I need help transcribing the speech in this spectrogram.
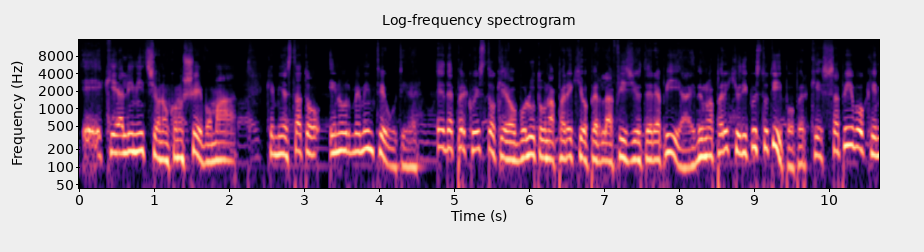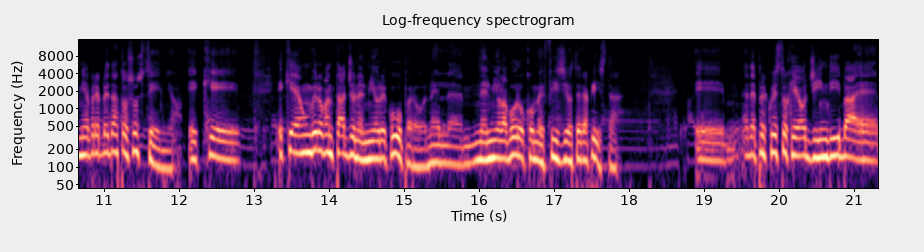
e che all'inizio non conoscevo, ma che mi è stato enormemente utile. Ed è per questo che ho voluto un apparecchio per la fisioterapia ed un apparecchio di questo tipo, perché sapevo che mi avrebbe dato sostegno e che, e che è un vero vantaggio nel mio recupero, nel, nel mio lavoro come fisioterapista. E, ed è per questo che oggi Indiba è,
